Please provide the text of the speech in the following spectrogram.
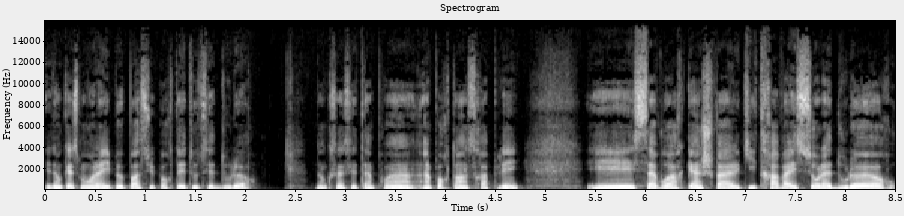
et donc à ce moment-là, il peut pas supporter toute cette douleur. Donc ça, c'est un point important à se rappeler. Et savoir qu'un cheval qui travaille sur la douleur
